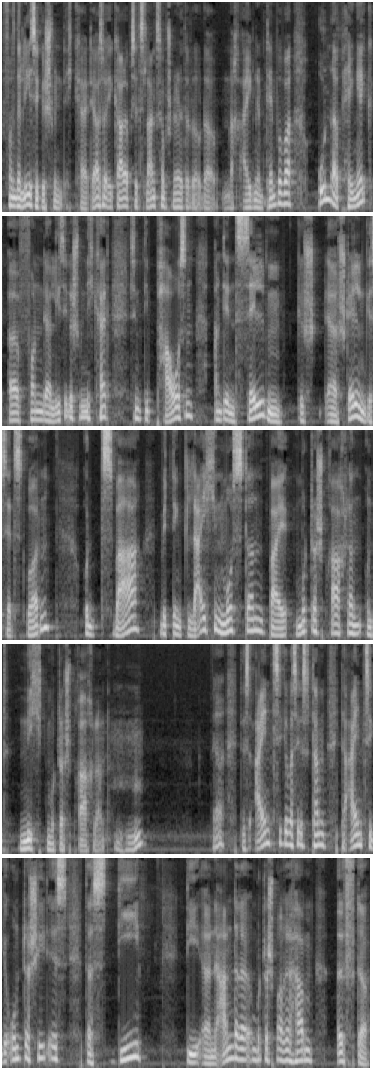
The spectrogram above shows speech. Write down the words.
von der Lesegeschwindigkeit. Ja, also egal, ob es jetzt langsam, schnell oder, oder nach eigenem Tempo war, unabhängig äh, von der Lesegeschwindigkeit sind die Pausen an denselben Gest äh, Stellen gesetzt worden. Und zwar mit den gleichen Mustern bei Muttersprachlern und Nicht-Muttersprachlern. Mhm. Ja, das Einzige, was sie gesagt haben, der einzige Unterschied ist, dass die die eine andere Muttersprache haben, öfter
